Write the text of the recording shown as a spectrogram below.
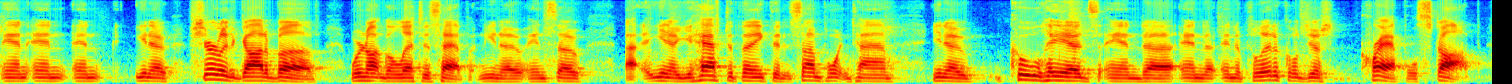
and and and you know, surely to God above, we're not going to let this happen, you know. And so, uh, you know, you have to think that at some point in time, you know, cool heads and, uh, and, and the political just crap will stop.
